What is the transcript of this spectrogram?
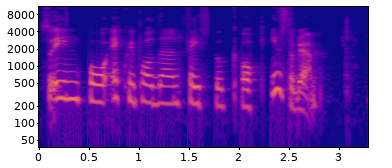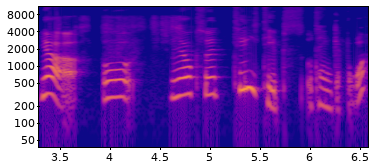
Så in på Equipodden, Facebook och Instagram. Ja, och vi har också ett till tips att tänka på.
